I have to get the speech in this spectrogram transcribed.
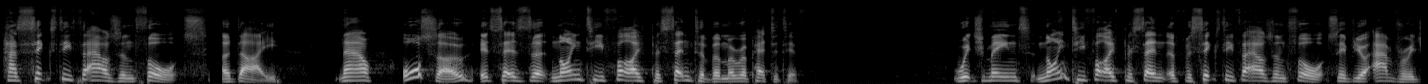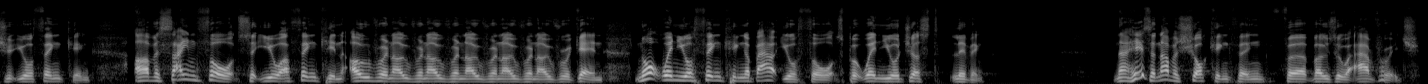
has 60,000 thoughts a day. Now, also, it says that 95% of them are repetitive which means 95% of the 60,000 thoughts, if you're average at your thinking, are the same thoughts that you are thinking over and over and over and over and over and over again. Not when you're thinking about your thoughts, but when you're just living. Now, here's another shocking thing for those who are average.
